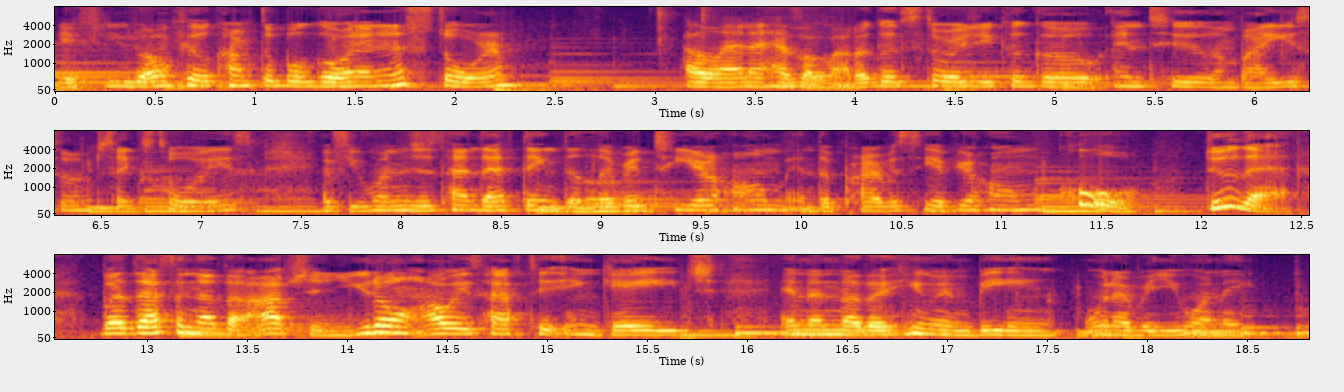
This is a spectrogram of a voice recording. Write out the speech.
If you don't feel comfortable going in a store, Atlanta has a lot of good stores you could go into and buy you some sex toys. If you want to just have that thing delivered to your home in the privacy of your home, cool, do that. But that's another option. You don't always have to engage in another human being whenever you want to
